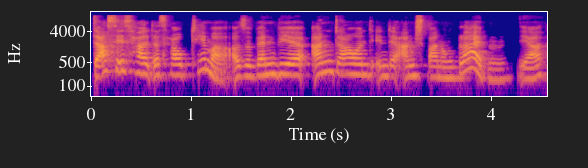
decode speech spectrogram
das ist halt das Hauptthema. Also wenn wir andauernd in der Anspannung bleiben, ja,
